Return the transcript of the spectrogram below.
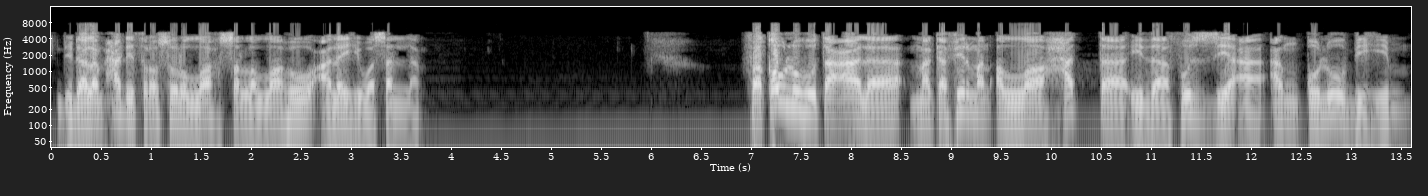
Di dalam hadis Rasulullah sallallahu alaihi wasallam. Faqauluhu ta'ala maka firman Allah hatta idza fuzzi'a an qulubihim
